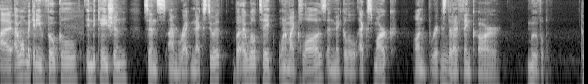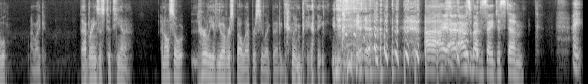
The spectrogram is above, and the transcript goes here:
I, I won't make any vocal indication since I'm right next to it, but I will take one of my claws and make a little X mark on bricks that I think are movable. Cool. I like it. That brings us to Tiana. And also, Hurley, if you ever spell leprosy like that again, I'm banning you. Uh, I, I, I was about to say just um, I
